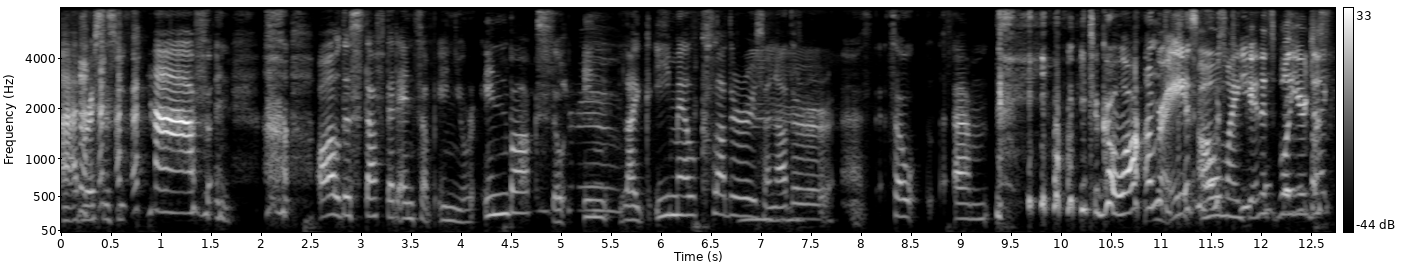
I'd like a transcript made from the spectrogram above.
addresses you have and all the stuff that ends up in your inbox. So in like email clutter is another mm. uh, so um you want me to go on right? oh my goodness. Well you're just like,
